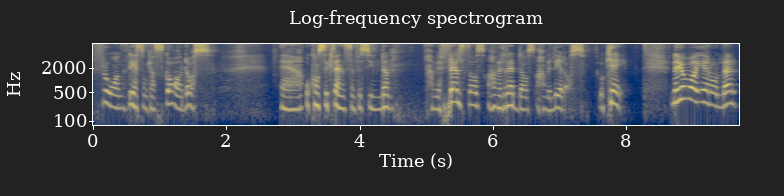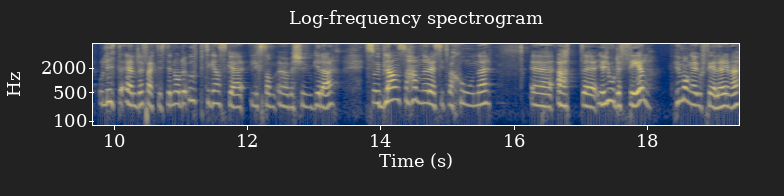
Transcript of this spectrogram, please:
från det som kan skada oss eh, och konsekvensen för synden. Han vill frälsa oss, och han vill rädda oss och han vill leda oss. Okej. Okay. När jag var i er ålder, och lite äldre faktiskt, det nådde upp till ganska liksom, över 20 där. Så ibland så hamnade jag i situationer eh, att eh, jag gjorde fel. Hur många har gjort fel här inne?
